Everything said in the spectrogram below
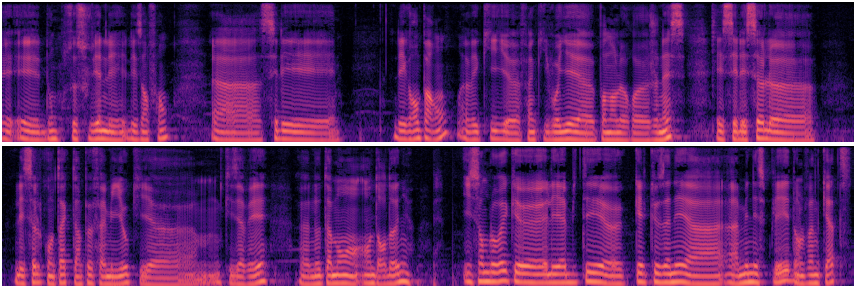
et, dont se souviennent les, les enfants, c'est les, les grands-parents avec qui, euh, enfin, qui voyaient euh, pendant leur euh, jeunesse, et c'est les seuls, les seuls contacts un peu familiaux qu'ils avaient, notamment en, Dordogne. Il semblerait qu'elle ait habité quelques années à, à Ménesplé, dans le 24,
